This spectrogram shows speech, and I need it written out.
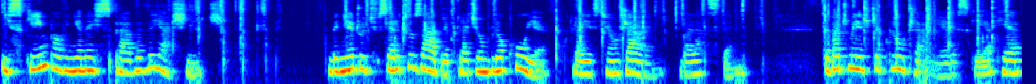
i z kim powinieneś sprawę wyjaśnić, by nie czuć w sercu zadry, która Cię blokuje, która jest ciężarem, balastem. Zobaczmy jeszcze klucze anielskie. Jakie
